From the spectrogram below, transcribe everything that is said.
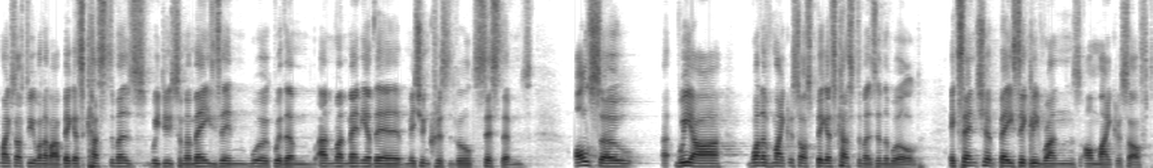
Microsoft to be one of our biggest customers. We do some amazing work with them and run many of their mission critical systems. Also, uh, we are one of Microsoft's biggest customers in the world. Accenture basically runs on Microsoft.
